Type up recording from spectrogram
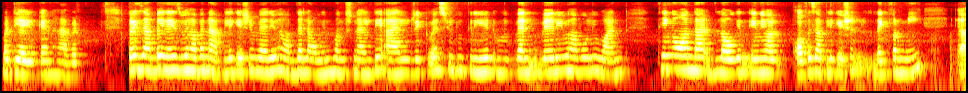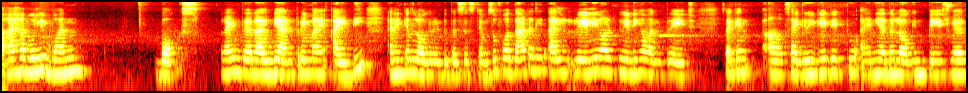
but yeah you can have it. For example guys we have an application where you have the login functionality. I'll request you to create when where you have only one thing on that login in your office application? Like for me uh, i have only one box right? There i'll be entering my id and i can log in into the system. So for that i'll, I'll really not creating a one page. So i can uh, segregate it to any other login page where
